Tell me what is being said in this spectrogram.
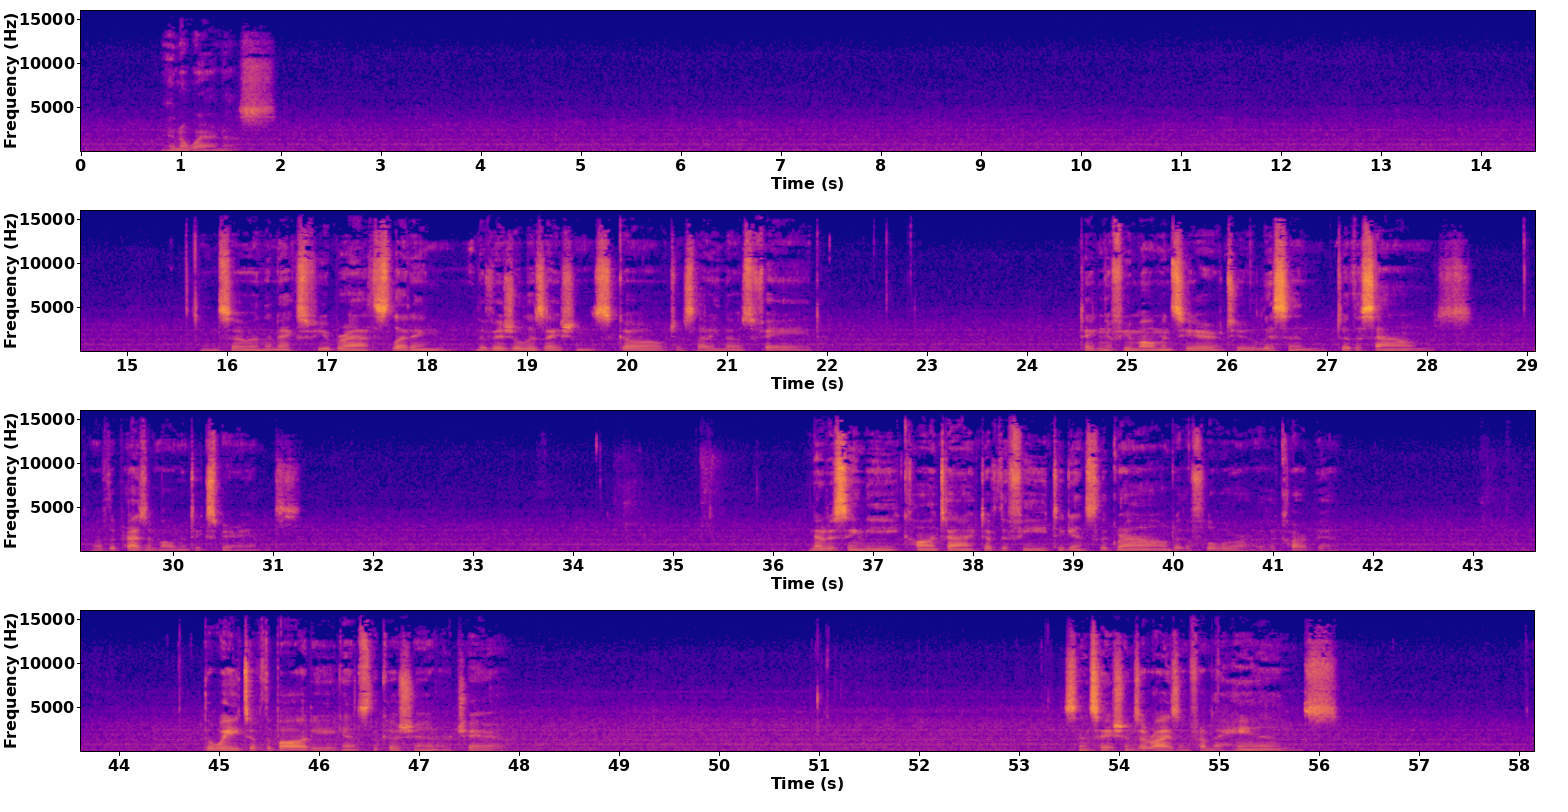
in awareness. And so, in the next few breaths, letting the visualizations go, just letting those fade. Taking a few moments here to listen to the sounds of the present moment experience. Noticing the contact of the feet against the ground or the floor or the carpet. The weight of the body against the cushion or chair. Sensations arising from the hands,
